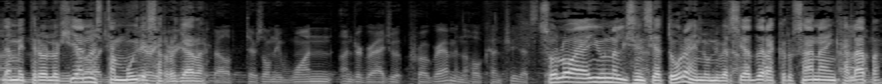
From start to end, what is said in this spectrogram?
la meteorología no está muy desarrollada. Solo hay una licenciatura en la Universidad Veracruzana en Jalapa.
